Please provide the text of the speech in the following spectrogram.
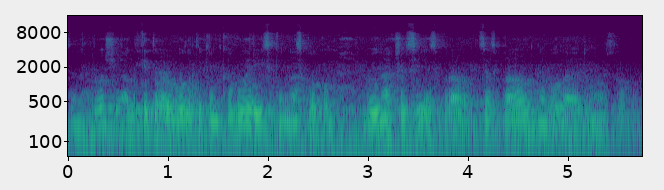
це не гроші, але тільки треба було таким кавалерійським наскоком, бо інакше цієї справи, ця справа не була, я думаю, зроблена.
